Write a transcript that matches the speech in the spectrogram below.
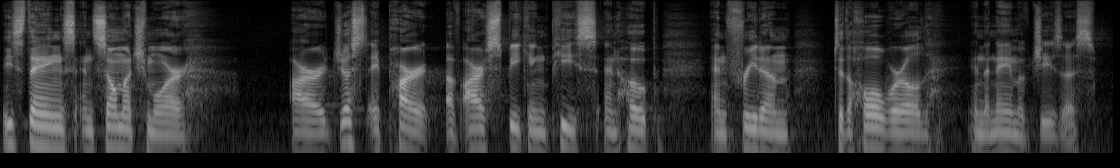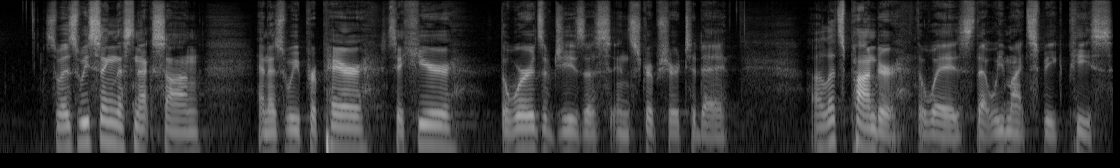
These things and so much more are just a part of our speaking peace and hope and freedom to the whole world in the name of Jesus. So, as we sing this next song, and as we prepare to hear the words of Jesus in Scripture today, uh, let's ponder the ways that we might speak peace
